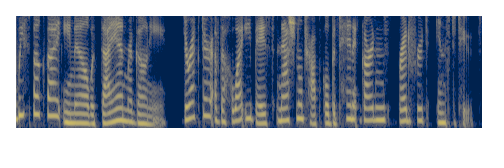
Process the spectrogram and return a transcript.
We spoke via email with Diane Ragone, director of the Hawaii based National Tropical Botanic Gardens Breadfruit Institute.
